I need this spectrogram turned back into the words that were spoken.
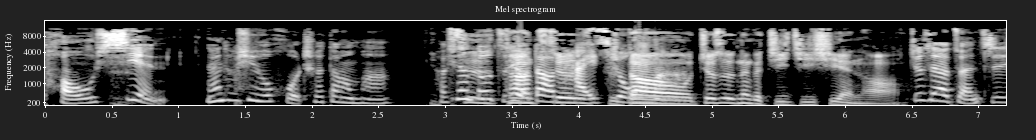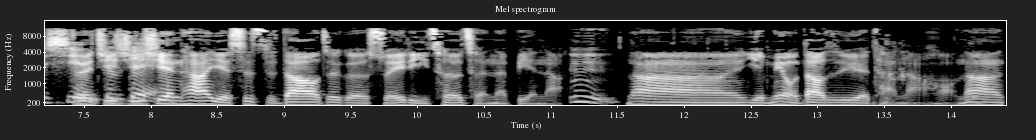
投县，南投县有火车道吗？好像都只有到台中到就是那个集集线哈，就是要转支线。对，集集线它也是只到这个水里车城那边啦。嗯，那也没有到日月潭啦哈。那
